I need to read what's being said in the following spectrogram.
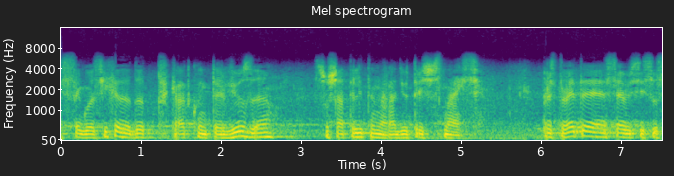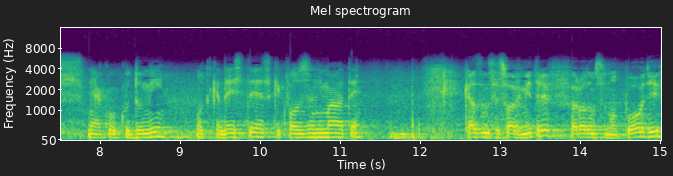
се съгласиха да дадат кратко интервю за слушателите на Радио 316. Представете себе си с няколко думи. Откъде сте, с какво се занимавате? Казвам се Слави Митрев, родом съм от Пловдив,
